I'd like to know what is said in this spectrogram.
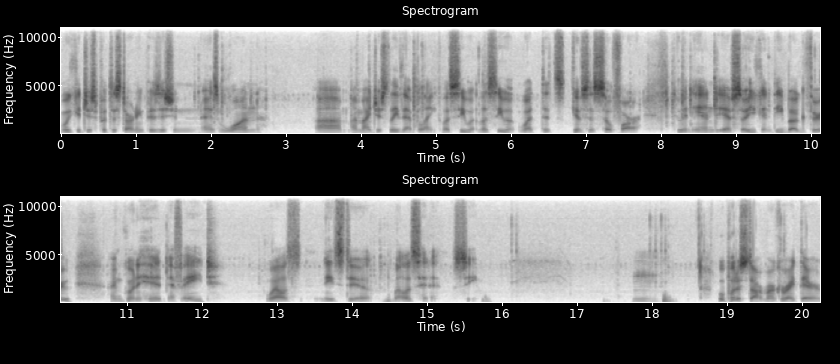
we could just put the starting position as one. Um, I might just leave that blank. Let's see what let's see what, what this gives us so far. Do an end if so you can debug through. I'm going to hit F8. Well, it needs to. Well, let's hit it. Let's see. Hmm. We'll put a start marker right there.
